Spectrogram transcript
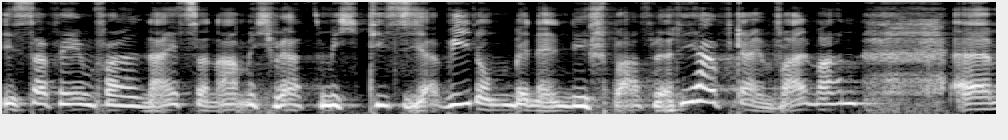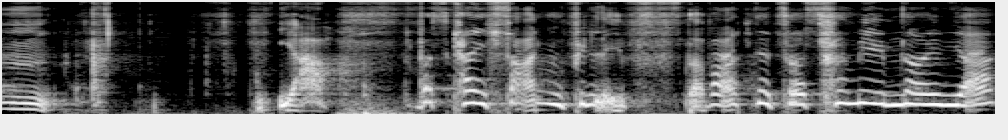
Ist auf jeden Fall ein nicer Name. Ich werde mich dieses Jahr wieder umbenennen. Die Spaß werde ich auf keinen Fall machen. Ähm, ja, was kann ich sagen? Viele erwarten jetzt was von mir im neuen Jahr.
